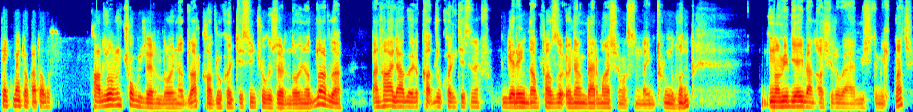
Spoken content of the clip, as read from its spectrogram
tekme tokat olur. kadronun çok üzerinde oynadılar. Kadro kalitesinin çok üzerinde oynadılar da ben hala böyle kadro kalitesine gereğinden fazla önem verme aşamasındayım turnuvanın. Namibya'yı ben aşırı beğenmiştim ilk maç.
